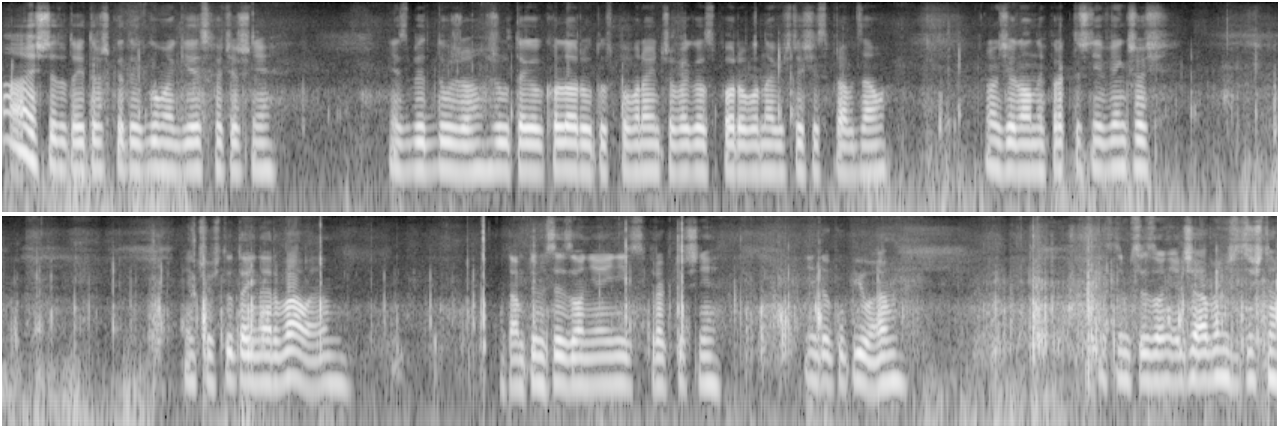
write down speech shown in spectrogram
A jeszcze tutaj troszkę tych gumek jest, chociaż nie niezbyt dużo żółtego koloru, tu z pomarańczowego sporo, bo na Wiśle się sprawdzał. No zielonych praktycznie większość większość tutaj narwałem w tamtym sezonie i nic praktycznie nie dokupiłem. W tym sezonie trzeba będzie coś tam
